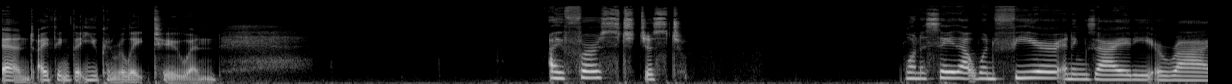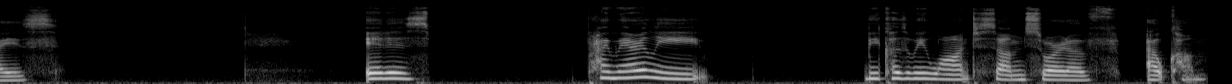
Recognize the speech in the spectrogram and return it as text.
and I think that you can relate to and I first just want to say that when fear and anxiety arise it is primarily because we want some sort of outcome.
